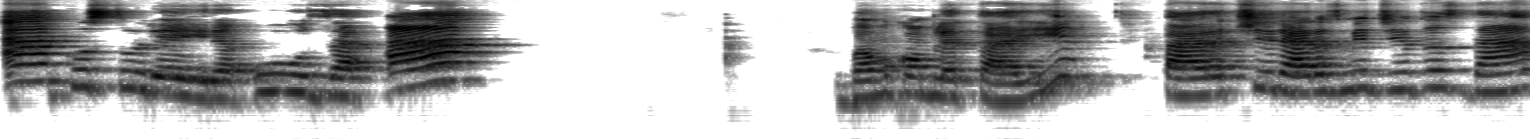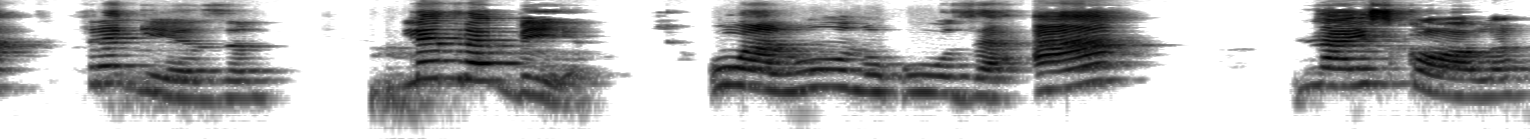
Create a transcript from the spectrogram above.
A costureira usa a. Vamos completar aí? Para tirar as medidas da freguesa. Letra B. O aluno usa a na escola.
